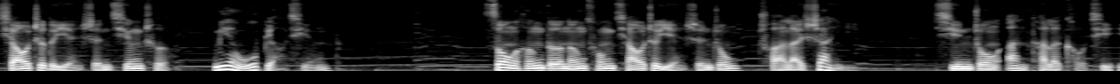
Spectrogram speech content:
乔治的眼神清澈，面无表情。宋恒德能从乔治眼神中传来善意，心中暗叹了口气。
